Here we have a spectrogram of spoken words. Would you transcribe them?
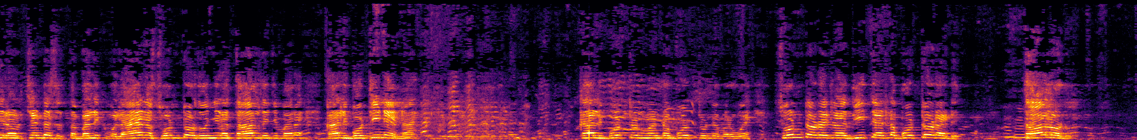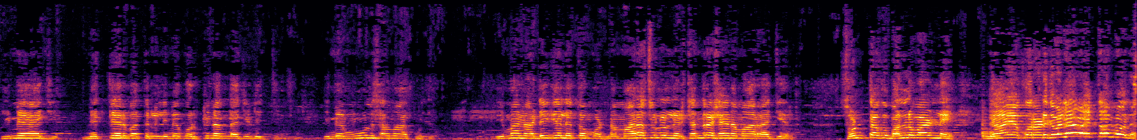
ಇರೋ ಚೆಂಡ ಸುತ್ತ ಬಲಿಕ್ ಬೋಲ. ಆಯನ ಸೊಂಟೋದು ಒಂಜಿನ ತಾಲ್ದಜ್ಜಿ ಮರ. ಖಾಲಿ ಬೊಟ್ಟಿನೇನ? ಖಾಲಿ ಬೊಟ್ಟು ಮಂಡ ಬೊಟ್ಟು ಮರ. ಸೊಂಟೋಡ ದೀತೆ ಅಟ್ಲ ಬೊಟ್ಟೋಡಾಡಿ. ತಾಲೋಡು ಇಮೆ ಆಜಿ. ಮೆತ್ತೇರ್ ಬತ್ತರಲ್ಲಿ ಇಮೆ ಕೊರ್ಪಿನಂದಾಜಿಡಿಜ್ಜಿ ಇಮೆ ಮೂಲು ಸಮ ಹಾಕುದು. ಇಮನ್ ಅಡಿಗೆಲ್ಲ ತೊಂಬೊಟ್ಟು ನಮ್ಮ ಅರಸುಲು ಚಂದ್ರಶೇನ ಮಹಾರಾಜ್ಯರು. ಸೊಂಟಗು ಬಲ್ಲವಾಡ್ಲೆ ನ್ಯಾಯ ಕೊರಡಿಗೆ ಬೆಳೆ ತೊಂಬೋಲೆ.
